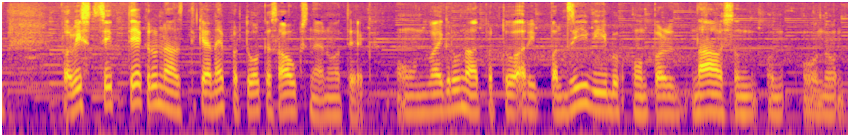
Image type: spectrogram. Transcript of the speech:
par visu citu tiek runāts tikai ne par to, kas augstnē notiek. Un vajag runāt par to arī par dzīvību un par nāves un, un, un, un,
